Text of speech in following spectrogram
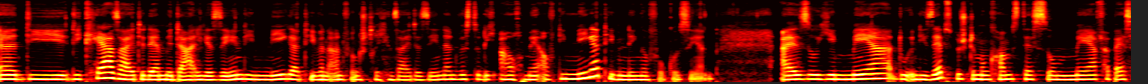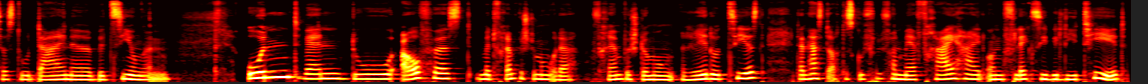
äh, die, die Kehrseite der Medaille sehen, die negative in Anführungsstrichen Seite sehen, dann wirst du dich auch mehr auf die negativen Dinge fokussieren. Also je mehr du in die Selbstbestimmung kommst, desto mehr verbesserst du deine Beziehungen. Und wenn du aufhörst mit Fremdbestimmung oder Fremdbestimmung reduzierst, dann hast du auch das Gefühl von mehr Freiheit und Flexibilität,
